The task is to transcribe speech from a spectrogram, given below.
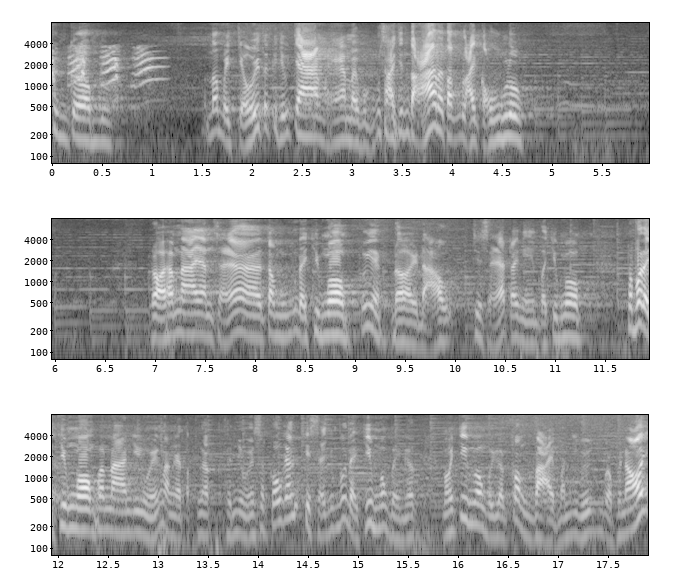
phun cơm luôn nó mày chửi tới cái chữ cha mẹ mày cũng sai chính tả rồi tao cũng lại cụ luôn. Rồi, hôm nay anh sẽ ờ, trong vấn đề chuyên môn, đúng không? Đời đạo, chia sẻ trải nghiệm và chuyên môn. Trong vấn đề chuyên môn, hôm nay như Nguyễn là ngày tập ngực, thì như Nguyễn sẽ cố gắng chia sẻ những vấn đề chuyên môn về ngực. Mà chuyên môn về ngực có một vài mà như Nguyễn cũng phải nói.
